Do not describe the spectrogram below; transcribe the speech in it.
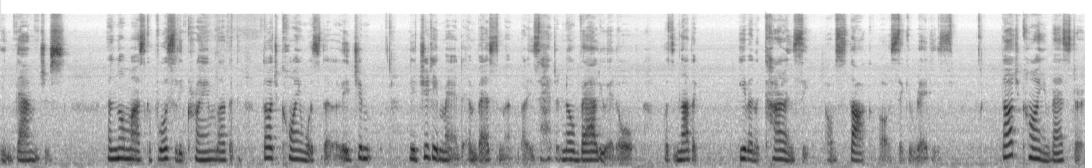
in damages. Elon Musk falsely claimed that Dogecoin was the legit, legitimate investment, but it had no value at all, was not even a currency of stock or securities. Dogecoin investor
